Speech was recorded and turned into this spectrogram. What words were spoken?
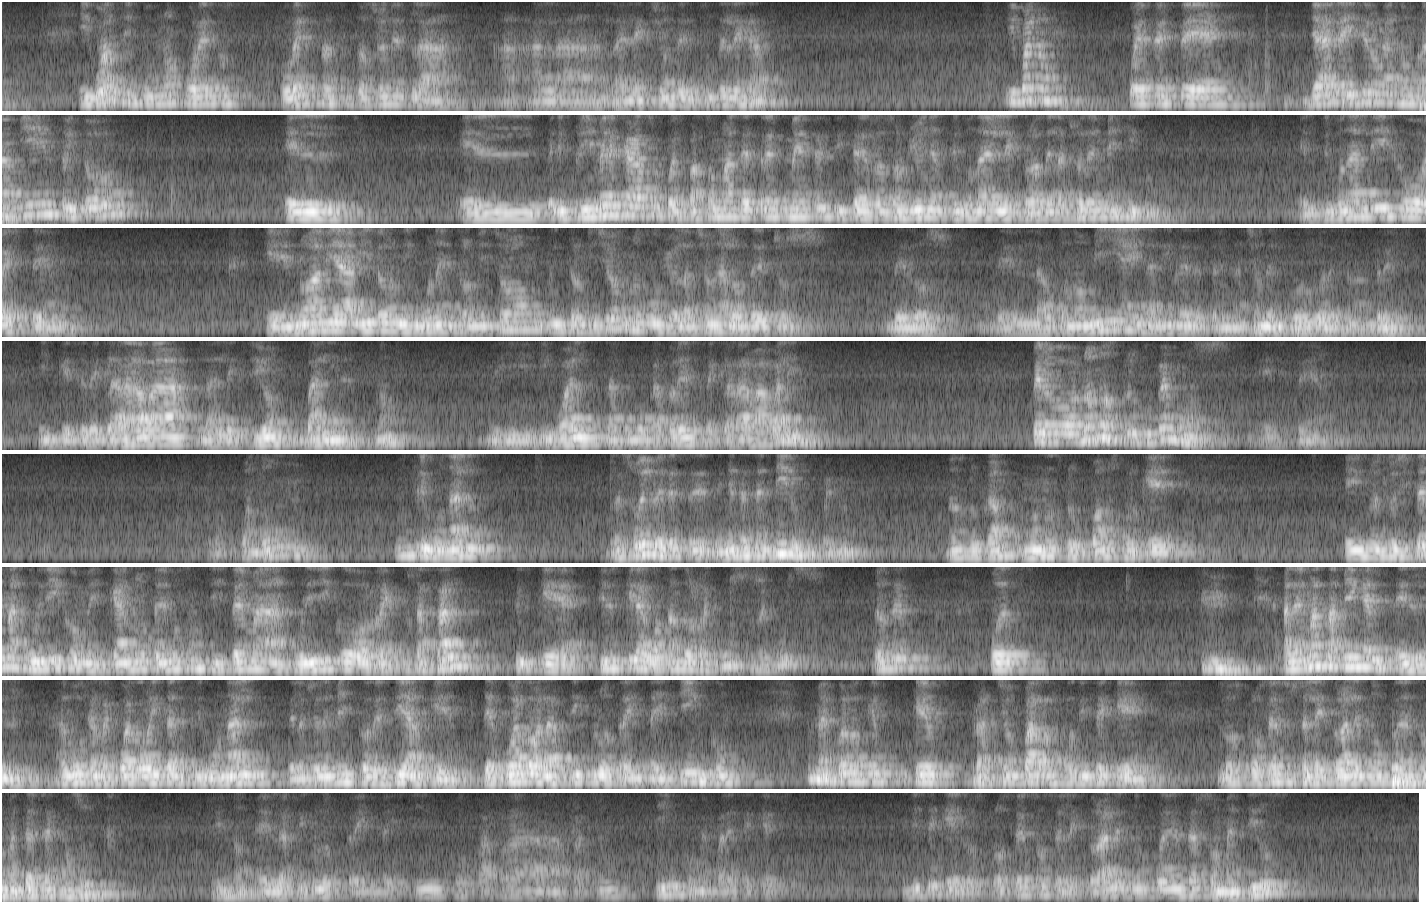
Igual se impugnó por, esos, por estas situaciones la, a, la, la, elección del subdelegado. Y bueno, pues este, ya le hicieron el nombramiento y todo. El, el, primer caso pues pasó más de tres meses y se resolvió en el Tribunal Electoral de la Ciudad de México. El tribunal dijo este, que no había habido ninguna intromisión, intromisión, no hubo violación a los derechos de, los, de la autonomía y la libre determinación del pueblo de San Andrés y que se declaraba la elección válida, ¿no? Y igual la convocatoria se declaraba válida. Pero no nos preocupemos, este, cuando un, tribunal resuelve en ese sentido, pues, ¿no? Nos preocupamos, no nos preocupamos porque en nuestro sistema jurídico mexicano tenemos un sistema jurídico recusasal, es decir, que tienes que ir agotando recursos, recursos. Entonces, pues, además también el, algo que recuerdo ahorita, el Tribunal de la Ciudad de México decía que, de acuerdo al artículo 35, no me acuerdo qué, qué fracción párrafo dice que los procesos electorales no pueden someterse a consulta. El artículo 35, barra fracción 5 me parece que es. Dice que los procesos electorales no pueden ser sometidos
